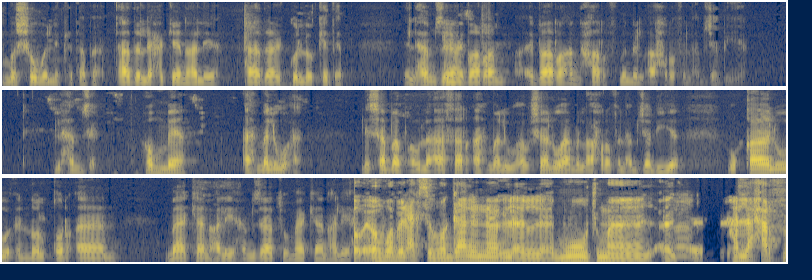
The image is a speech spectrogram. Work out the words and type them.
مش هو اللي كتبها. هذا اللي حكينا عليه. هذا كله كذب. الهمزة مم. عبارة عبارة عن حرف من الأحرف الأبجدية. الهمزة. هم أهملوها. لسبب أو لآخر أهملوها وشالوها من الأحرف الأبجدية وقالوا إنه القرآن ما كان عليه همزات وما كان عليه هو- بالعكس هو قال إنه ال- ال- مو ثم خلى حرف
